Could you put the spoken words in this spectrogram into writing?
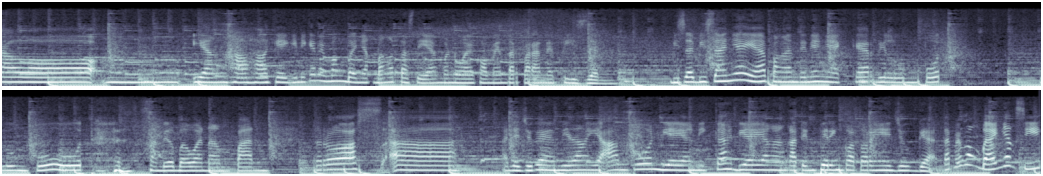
kalau hmm, yang hal-hal kayak gini kan memang banyak banget pasti ya menuai komentar para netizen. Bisa-bisanya ya pengantinnya nyeker di lumput, lumput sambil bawa nampan. Terus uh, ada juga yang bilang ya ampun dia yang nikah dia yang ngangkatin piring kotornya juga. Tapi emang banyak sih.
